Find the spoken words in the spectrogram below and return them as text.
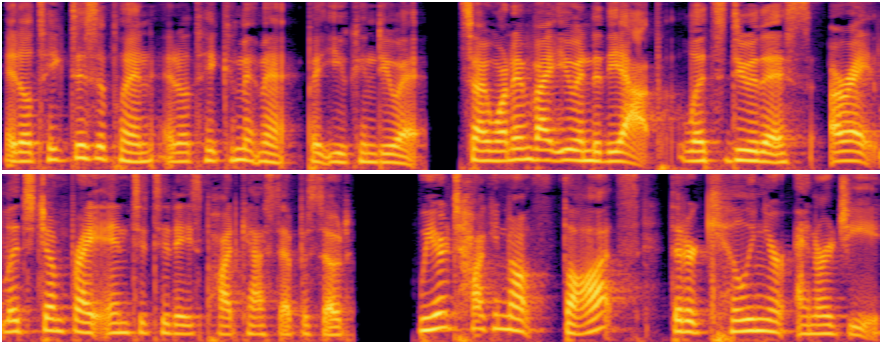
It'll take discipline, it'll take commitment, but you can do it. So I want to invite you into the app. Let's do this. All right, let's jump right into today's podcast episode. We are talking about thoughts that are killing your energy.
